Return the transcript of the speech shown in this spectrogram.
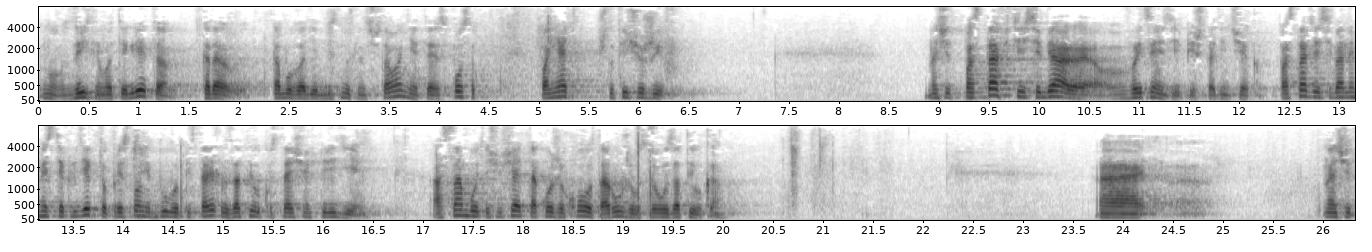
ну, зрителям в этой игре, это когда тобой владеет бессмысленное существование, это способ понять, что ты еще жив. Значит, поставьте себя, в рецензии пишет один человек, поставьте себя на место тех людей, кто прислонит дуло пистолета к затылку стоящему впереди а сам будет ощущать такой же холод оружия у своего затылка. Значит,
